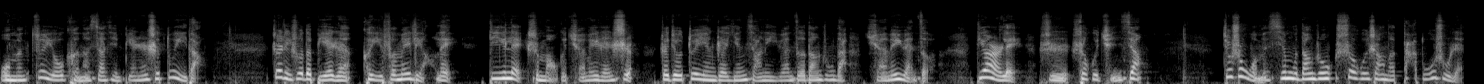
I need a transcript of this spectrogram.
我们最有可能相信别人是对的。这里说的别人可以分为两类：第一类是某个权威人士，这就对应着影响力原则当中的权威原则；第二类是社会群像，就是我们心目当中社会上的大多数人，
